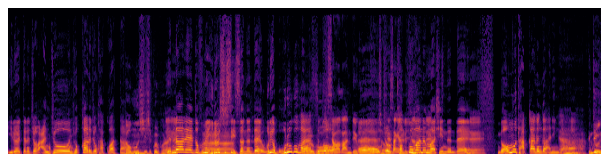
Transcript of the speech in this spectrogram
이럴 때는 좀 안 좋은 효과를 좀 갖고 왔다. 너무 시시콜콜하게. 옛날에도 분명 아. 이러실 수 있었는데 우리가 모르고 모르고. 갔고 기사화가 안 되고 예, 좀 덮고 가는. 맛이 있는데 네. 너무 닦아는 거 아닌가. 야, 근데 이,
